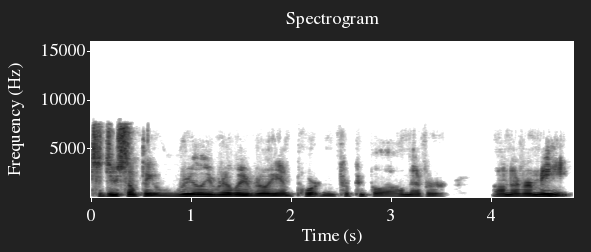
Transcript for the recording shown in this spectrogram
to do something really, really, really important for people I'll never I'll never meet.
